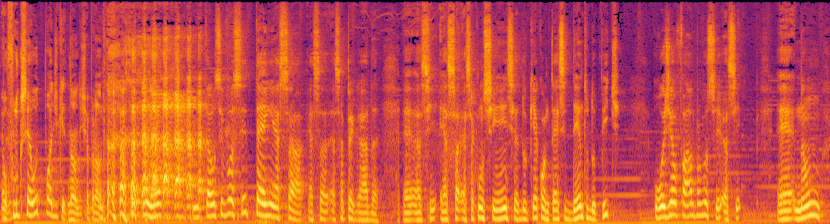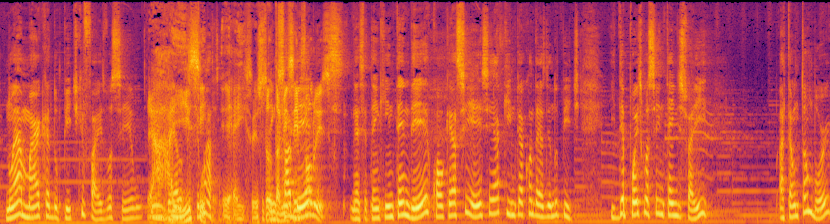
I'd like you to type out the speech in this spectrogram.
é, o fluxo é outro podcast. Não, deixa pra lá. né? Então, se você tem essa, essa, essa pegada, é, assim, essa, essa consciência do que acontece dentro do pitch, hoje eu falo pra você, assim, é, não, não é a marca do pitch que faz você um, um belo Aí pitch sim. master. É isso. Eu Você sou- tem que também sempre saber, falo isso. Né, você tem que entender qual que é a ciência e a química que acontece dentro do pitch. E depois que você entende isso aí, até um tambor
